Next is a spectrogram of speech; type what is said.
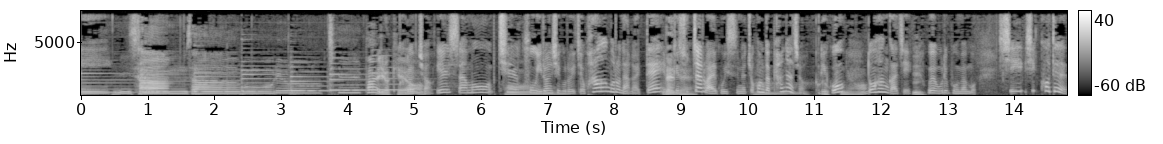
2, 3, 4, 5, 6, 7, 8 이렇게요. 그렇죠. 1, 3, 5, 7, 어. 9 이런 식으로 이제 화음으로 나갈 때 이렇게 네네. 숫자로 알고 있으면 조금 아, 더 편하죠. 그리고 또 한 가지. 음. 왜 우리 보면 뭐 C, C 코드,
